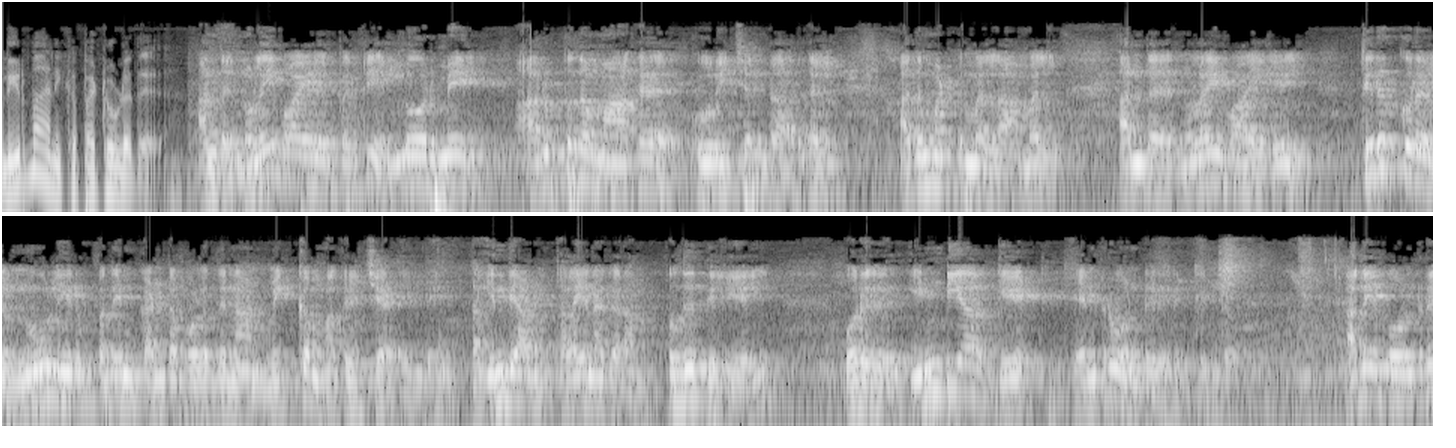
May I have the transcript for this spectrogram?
நிர்மாணிக்கப்பட்டுள்ளது. அந்த நுழைவாயிலை பற்றி எல்லோருமே அற்புதமாக கூறி சென்றார்கள். அது மட்டுமல்லாமல் அந்த நுழைவாயிலில் திருக்குறள் நூல் இருப்பதையும் கண்ட பொழுது நான் மிக்க மகிழ்ச்சி அடைந்தேன். இந்தியாவின் தலைநகரம் புதுதில்லியில் ஒரு இந்தியா கேட் என்று ஒன்று இருக்கின்றது. அதே போன்று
